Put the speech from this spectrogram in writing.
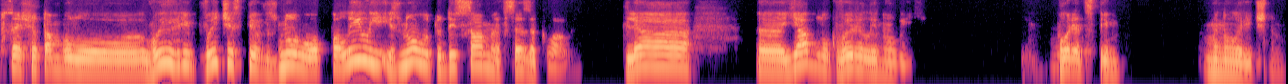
все, що там було, вигріб, вичистив, знову обпалили і знову туди саме все заклали. Для е, яблук вирили новий поряд з тим минулорічним.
